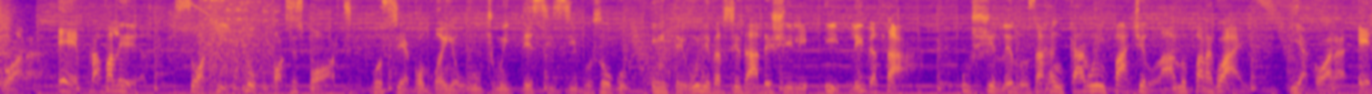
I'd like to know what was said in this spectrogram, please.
agora é pra valer. Só aqui no Fox Sports você acompanha o último e decisivo jogo entre Universidade Chile e Libertar. Os chilenos arrancaram um empate lá no Paraguai. E agora é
